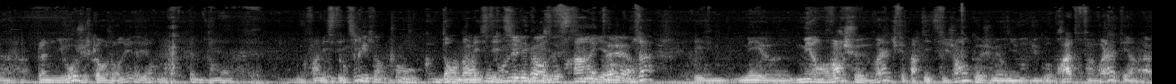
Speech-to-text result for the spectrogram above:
euh, à plein de niveaux, jusqu'à aujourd'hui d'ailleurs, enfin l'esthétique, dans, dans, l'esthétique, dans les fringues, tout ça. Et, mais, euh, mais en revanche, euh, voilà, tu fais partie de ces gens que je mets au niveau du GoPrat. Enfin voilà, t'es un, ah,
